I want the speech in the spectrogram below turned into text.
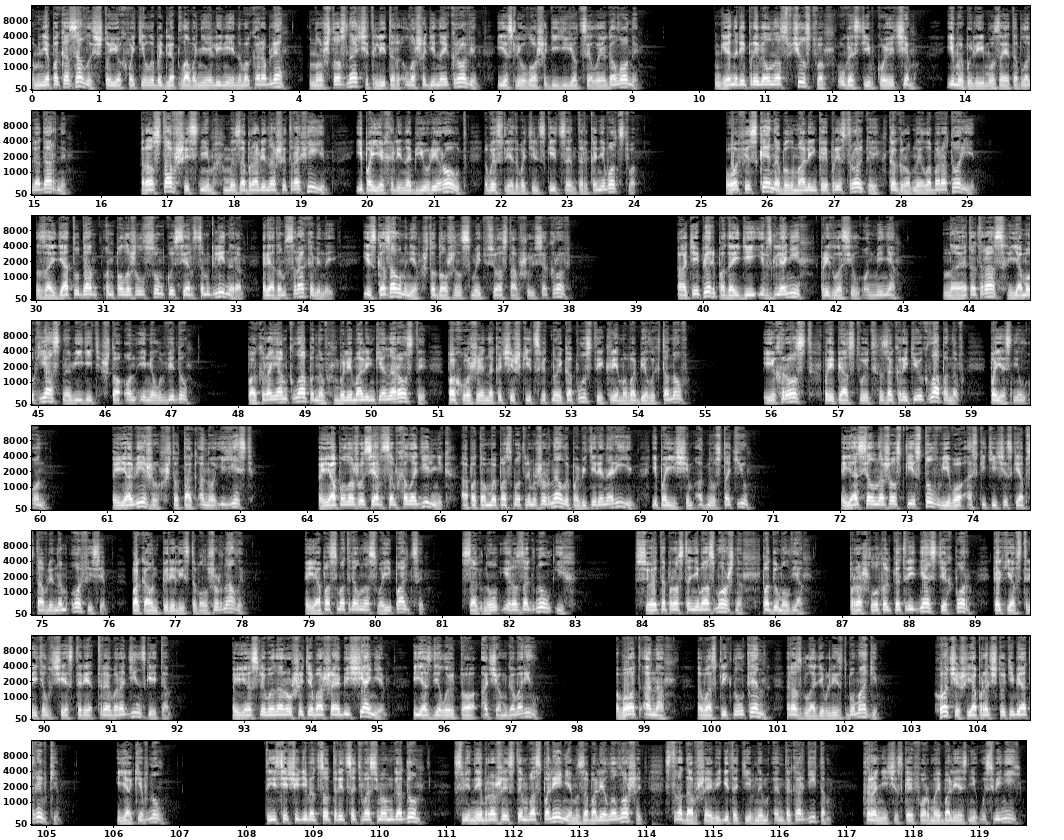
Мне показалось, что ее хватило бы для плавания линейного корабля, но что значит литр лошадиной крови, если у лошади ее целые галлоны? Генри привел нас в чувство, угостив кое-чем, и мы были ему за это благодарны. Расставшись с ним, мы забрали наши трофеи и поехали на Бьюри-Роуд в исследовательский центр коневодства. Офис Кена был маленькой пристройкой к огромной лаборатории. Зайдя туда, он положил сумку с сердцем Глинера рядом с раковиной и сказал мне, что должен смыть всю оставшуюся кровь. «А теперь подойди и взгляни», — пригласил он меня. На этот раз я мог ясно видеть, что он имел в виду. По краям клапанов были маленькие наросты, похожие на кочешки цветной капусты кремово-белых тонов. «Их рост препятствует закрытию клапанов», — пояснил он. «Я вижу, что так оно и есть. Я положу сердце в холодильник, а потом мы посмотрим журналы по ветеринарии и поищем одну статью». Я сел на жесткий стул в его аскетически обставленном офисе, пока он перелистывал журналы. Я посмотрел на свои пальцы, согнул и разогнул их, «Все это просто невозможно», — подумал я. «Прошло только три дня с тех пор, как я встретил в Честере Тревора Динсгейта. Если вы нарушите ваши обещания, я сделаю то, о чем говорил». «Вот она», — воскликнул Кен, разгладив лист бумаги. «Хочешь, я прочту тебе отрывки?» Я кивнул. В 1938 году Свиным рожистым воспалением заболела лошадь, страдавшая вегетативным эндокардитом, хронической формой болезни у свиней.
